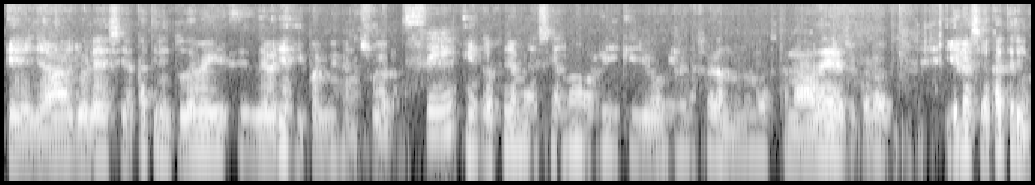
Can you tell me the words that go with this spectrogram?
ella, yo le decía, Catherine, tú deberías ir para mi Venezuela. Sí. Y entonces ella me decía, no, Ricky, yo mi Venezuela no me gusta nada de eso. Pero... Y yo le decía, Catherine,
